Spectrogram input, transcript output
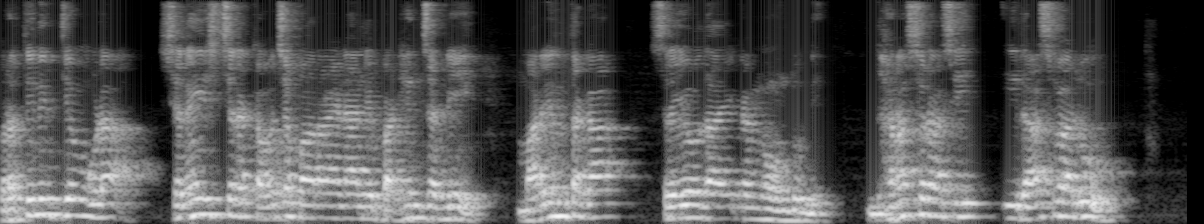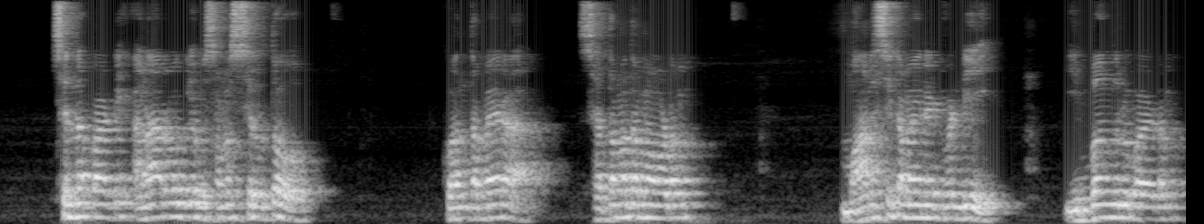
ప్రతినిత్యం కూడా శనైశ్చర కవచ పారాయణాన్ని పఠించండి. మరింతగా శ్రేయోదాయకంగా ఉంటుంది. ధనస్సు రాశి ఈ రాశి వారు చిన్నపాటి అనారోగ్య సమస్యలతో కొంతమేర సతమతమవడం మానసికమైనటువంటి ఇబ్బందులు పడడం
